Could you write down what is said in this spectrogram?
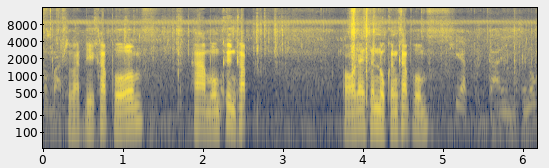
สวัสดีครับผมห้าโมงครึ่งครับ พอได้สนุกกันครับผมเครียดใจมันนก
